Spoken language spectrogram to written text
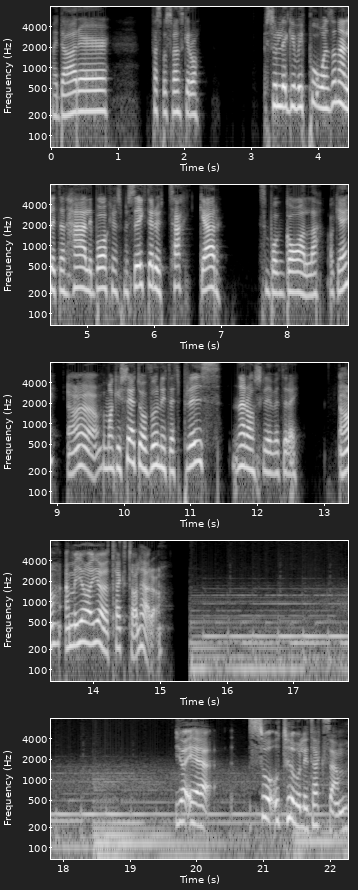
my daughter. Fast på svenska då. Så lägger vi på en sån här liten härlig bakgrundsmusik där du tackar. Som på en gala, okej? Ja, ja, För man kan ju säga att du har vunnit ett pris när de skriver till dig ja. men jag gör ett tacktal här då. Jag är så otroligt tacksam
